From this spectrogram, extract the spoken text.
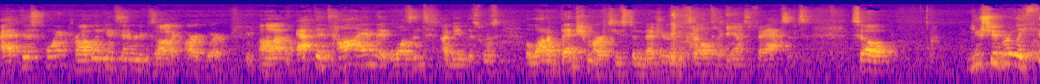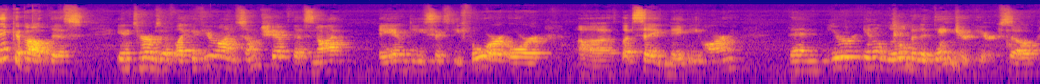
at this point, probably considered exotic hardware. Uh, at the time, it wasn't. I mean, this was a lot of benchmarks used to measure themselves against VAXs. So you should really think about this in terms of like if you're on some chip that's not AMD 64 or uh, let's say maybe ARM, then you're in a little bit of danger here. So,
